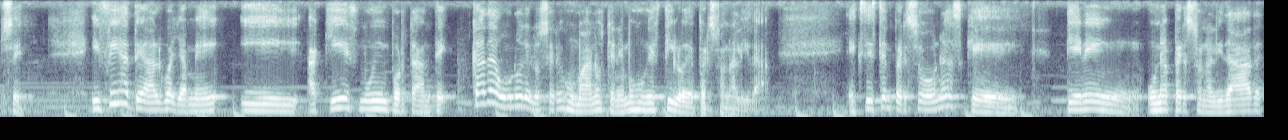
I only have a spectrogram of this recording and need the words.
Sí. Y fíjate algo, Ayamé, y aquí es muy importante, cada uno de los seres humanos tenemos un estilo de personalidad. Existen personas que tienen una personalidad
